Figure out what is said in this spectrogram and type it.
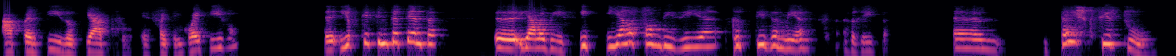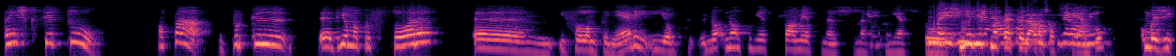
à partida, o teatro é feito em coletivo. Uh, e eu fiquei assim muito atenta. Uh, e ela disse, e, e, ela só me dizia repetidamente, a Rita, tens que ser tu, tens que ser tu. Opa, porque havia uma professora Uh, e falou-me quem era, e eu não, não conheço pessoalmente, mas, mas conheço. Um beijinho tinha visto uma peça dela há pouco tempo. Um beijinho.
